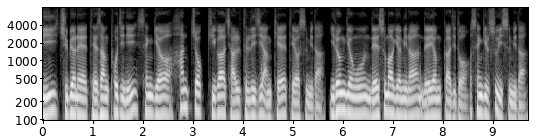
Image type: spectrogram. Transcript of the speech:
귀 주변에 대상 포진이 생겨 한쪽 귀가 잘 들리지 않게 되었습니다. 이런 경우 뇌수막염이나 뇌염까지도 생길 수 있습니다.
